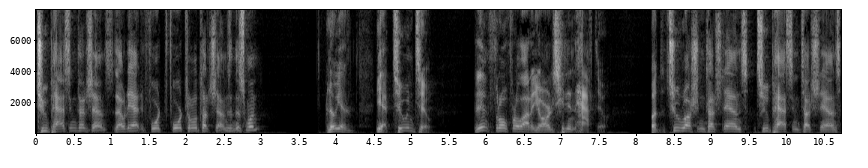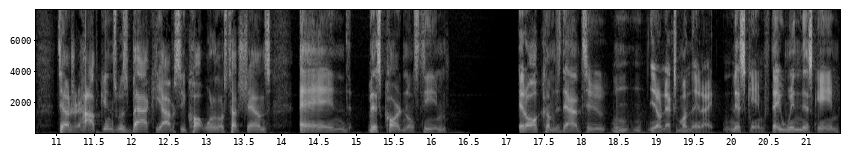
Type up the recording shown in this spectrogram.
two passing touchdowns. Is that what he had? Four four total touchdowns in this one? No, he had yeah, two and two. He didn't throw for a lot of yards. He didn't have to. But the two rushing touchdowns, two passing touchdowns. DeAndre Hopkins was back. He obviously caught one of those touchdowns. And this Cardinals team, it all comes down to you know next Monday night in this game. If they win this game,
